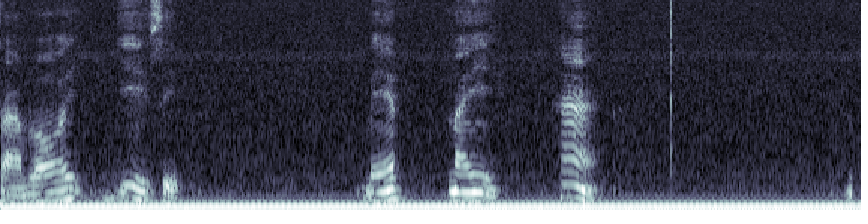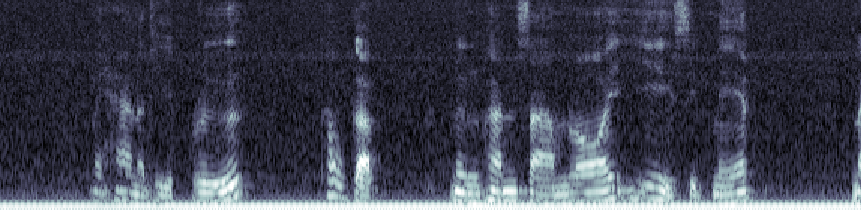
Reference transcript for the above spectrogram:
320 เมตร ใน 5 ใน 5 นาที หรือเท่ากับ 1,320 เมตร ใน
